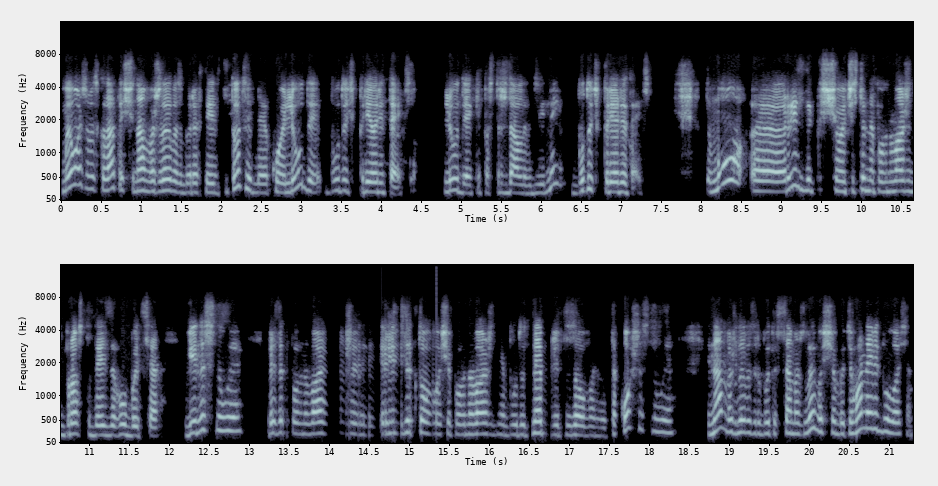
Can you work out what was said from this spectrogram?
ми можемо сказати, що нам важливо зберегти інституцію, для якої люди будуть в пріоритеті. Люди, які постраждали від війни, будуть в пріоритеті. Тому е, ризик, що частина повноважень просто десь загубиться, він існує. ризик повноважень, ризик того, що повноваження будуть не пріоритизовані, також існує. І нам важливо зробити все можливе, щоб цього не відбулося.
